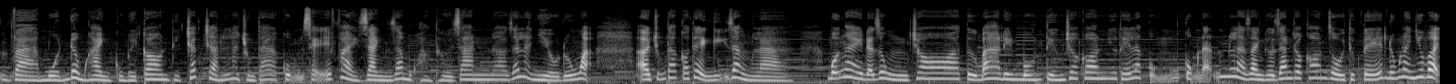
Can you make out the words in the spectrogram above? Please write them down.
Và muốn đồng hành cùng với con thì chắc chắn là chúng ta cũng sẽ phải dành ra một khoảng thời gian à, rất là nhiều đúng không ạ? À, chúng ta có thể nghĩ rằng là mỗi ngày đã dùng cho từ 3 đến 4 tiếng cho con như thế là cũng cũng đã là dành thời gian cho con rồi thực tế đúng là như vậy.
